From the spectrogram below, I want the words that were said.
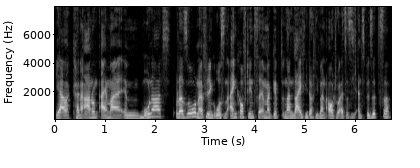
Ja, keine Ahnung, einmal im Monat oder so, ne, für den großen Einkauf, den es da immer gibt. Und dann leihe ich mir doch lieber ein Auto, als dass ich eins besitze.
